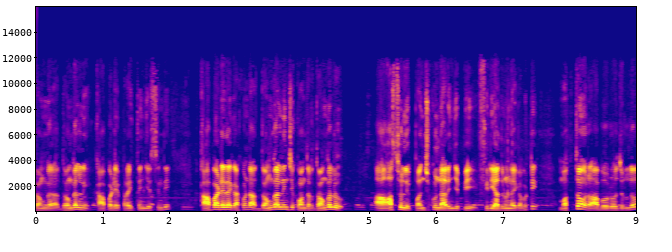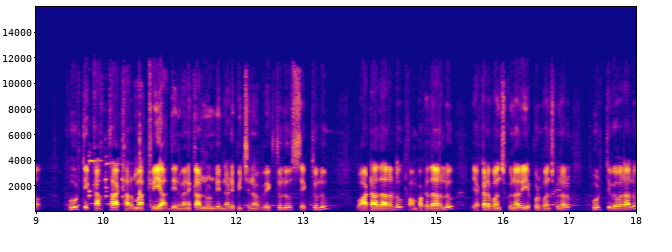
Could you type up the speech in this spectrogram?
దొంగ దొంగల్ని కాపాడే ప్రయత్నం చేసింది. కాపాడేదే కాకుండా దొంగల నుంచి కొందరు దొంగలు ఆ ఆస్తుల్ని పంచుకున్నారని చెప్పి ఫిర్యాదులు ఉన్నాయి కాబట్టి మొత్తం రాబో రోజుల్లో పూర్తి కర్త కర్మ క్రియ దీని వెనకాల నుండి నడిపించిన వ్యక్తులు శక్తులు వాటాదారులు పంపకదారులు ఎక్కడ పంచుకున్నారు ఎప్పుడు పంచుకున్నారు పూర్తి వివరాలు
